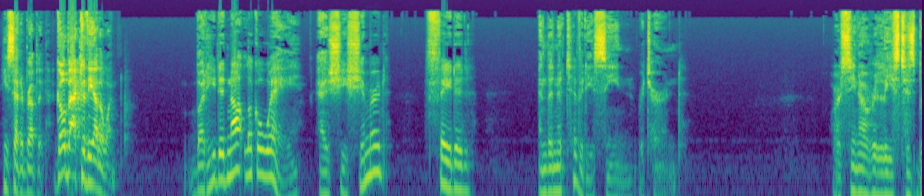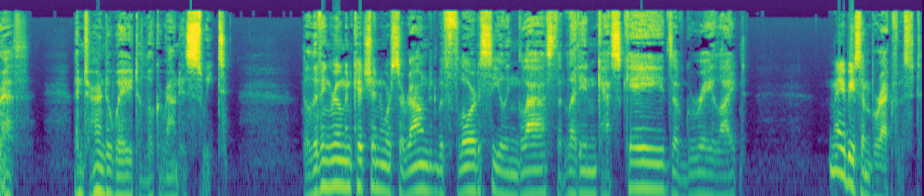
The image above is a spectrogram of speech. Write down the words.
he said abruptly. Go back to the other one. But he did not look away as she shimmered, faded, and the nativity scene returned. Orsino released his breath, then turned away to look around his suite. The living room and kitchen were surrounded with floor to ceiling glass that let in cascades of gray light. Maybe some breakfast.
